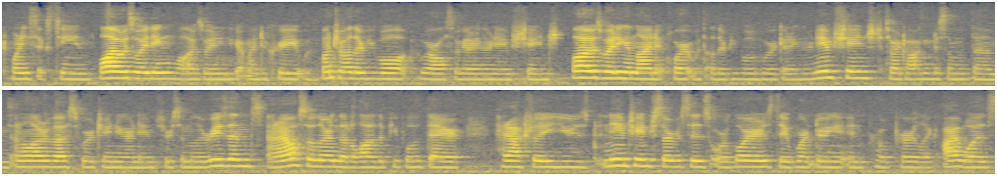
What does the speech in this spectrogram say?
2016, while I was waiting, while I was waiting to get my decree with a bunch of other people who are also getting their names changed, while I was waiting in line at court with other people who are getting their names changed, started talking to some of them, and a lot of us were changing our names for similar reasons. And I also learned that a lot of the people there had actually used name change services or lawyers. They weren't doing it in pro per like I was.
